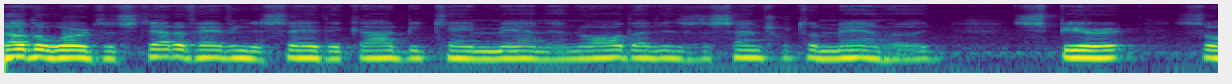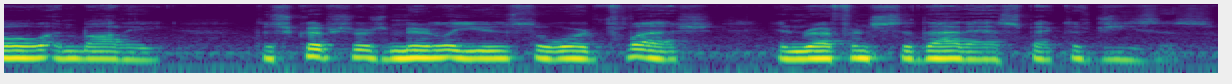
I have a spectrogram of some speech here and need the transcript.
other words, instead of having to say that God became man and all that is essential to manhood, spirit, soul, and body, the scriptures merely use the word flesh in reference to that aspect of Jesus.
